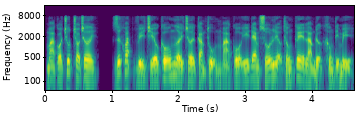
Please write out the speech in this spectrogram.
Mà có chút trò chơi, dứt khoát vì chiếu cố người chơi cảm thụ mà cố ý đem số liệu thống kê làm được không tỉ mỉ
